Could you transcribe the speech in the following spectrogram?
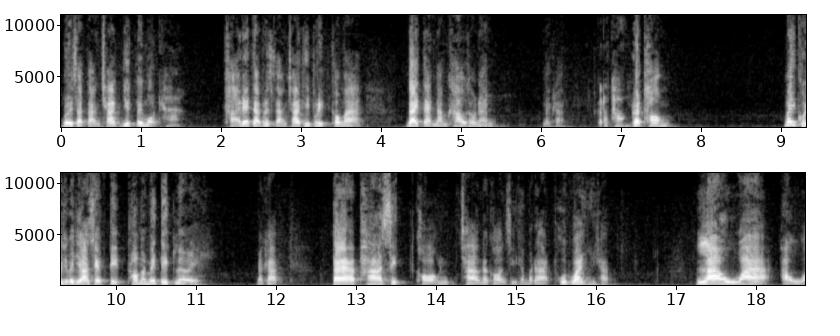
มบริษัทต่างชาติยึดไปหมดค่ะขายได้แต่บริษัทต่างชาติที่ผลิตเข้ามา ได้แต่นำเข้าเท่านั้นนะครับ กระท่อมกระท่อม ไม่ควรจะเป็นยาเสพติด เพราะมันไม่ติดเลยนะครับ แต่ภาษิตของชาวนครศรีธรรมราชพูดว่าอย่างนี้ครับ เล่าว่าเอาว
